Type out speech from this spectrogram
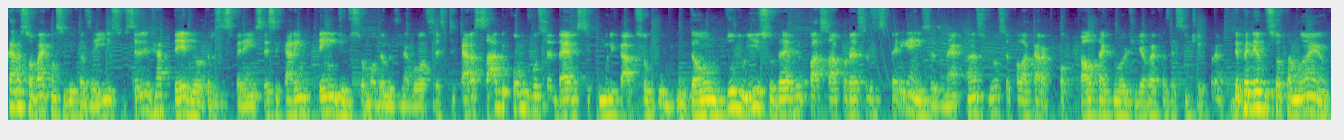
cara só vai conseguir fazer isso se ele já teve outras experiências, esse cara entende do seu modelo de negócio, esse cara sabe como você deve se comunicar com o seu público. Então, tudo isso deve passar por essas experiências, né? Antes de você falar, cara, tal tecnologia vai fazer sentido para mim. Dependendo do seu tamanho,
